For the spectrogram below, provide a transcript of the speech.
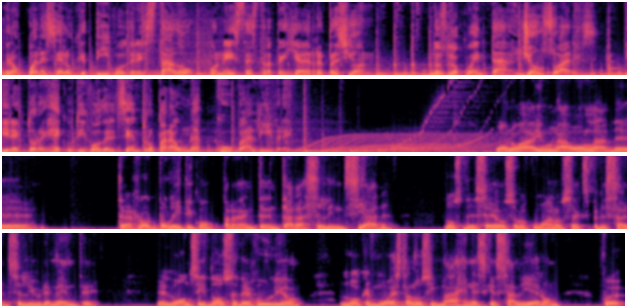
Pero ¿cuál es el objetivo del Estado con esta estrategia de represión? Nos lo cuenta John Suárez, director ejecutivo del Centro para una Cuba Libre. Bueno, hay una ola de terror político para intentar silenciar los deseos de los cubanos de expresarse libremente. El 11 y 12 de julio, lo que muestra las imágenes que salieron fue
